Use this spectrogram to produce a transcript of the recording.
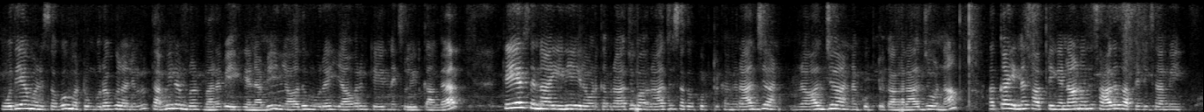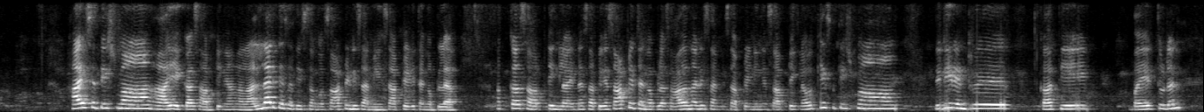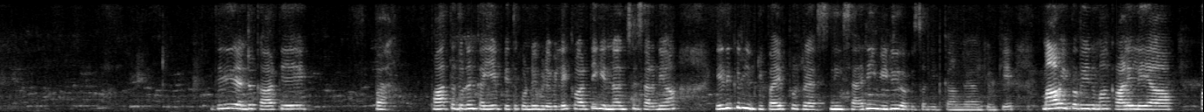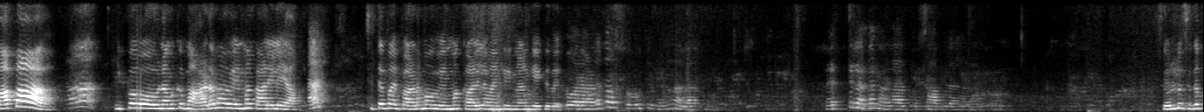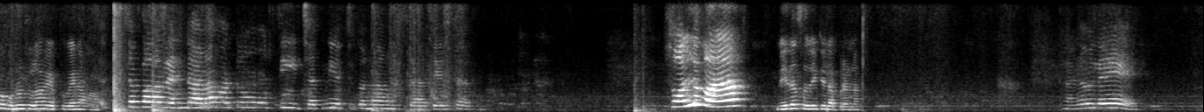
உதயமணி சகோ மற்றும் உறவுகள் அனைவரும் தமிழன்புடன் வரவேற்கிறேன் அப்படின்னு யாது முறை யாவரும் கேள்வினை சொல்லியிருக்காங்க. கேஎஸ் அண்ணா இனிய இரவு வணக்கம். ராஜு ராஜு சகோ கூப்பிட்டுருக்காங்க. ராஜு ராஜா அண்ணா கூப்பிட்டுருக்காங்க. ராஜு அண்ணா அக்கா என்ன சாப்பிட்டீங்க? நான் வந்து சாதம் சாப்பிட்டேன் சாமி. ஹாய் சதீஷ்மா. ஹாய் அக்கா சாப்பிட்டீங்க நான் நல்லா இருக்கேன் சதீஷ் தங்கம். சாப்பிட்டேன் சாமி. சாப்பிட்டேடி தங்கப்பில். அக்கா சாப்பிட்டீங்களா? என்ன சாப்பிட்டீங்க? சாப்பிட்டே தங்கப்பில். சாதம் தாண்டி சாமி சாப்பிட்டேன். நீங்கள் சாப்பிட்டீங்களா? ஓகே சதீஷ்மா. திடீரென்று கார்த்தியை பயத்துடன் திடீரென்று கார்த்தியை ப பார்த்ததுடன் கையை பிடித்து கொண்டு விடவில்லை. கார்த்திக் என்னாச்சு சரண்யா? எதுக்கு நீ இப்படி பயப்படுற? நீ சரி விடு அப்படி சொல்லியிருக்காங்க. ஓகே ஓகே மாவு இப்போ வேணுமா? காலையிலையா? பாப்பா இப்போ நமக்கு அடமாவு வேணுமா காலையிலையா? சித்தப்பா இப்போ அடமாவு வேணுமா? காலையில் வாங்கிக்கிறீங்களான்னு கேட்குது சொல்லு சித்தப்பா கொண்டு வர சொல்ல எப்போ வேணாமா? சித்தப்பா ரெண்டு அடை மட்டும் ஊற்றி சட்னி வச்சு கொண்டாங்க டேஸ்டா இருக்கும். சொல்லுமா? நீ தான் சொல்லிட்டீல அப்புறம் என்ன? கடவுளே.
